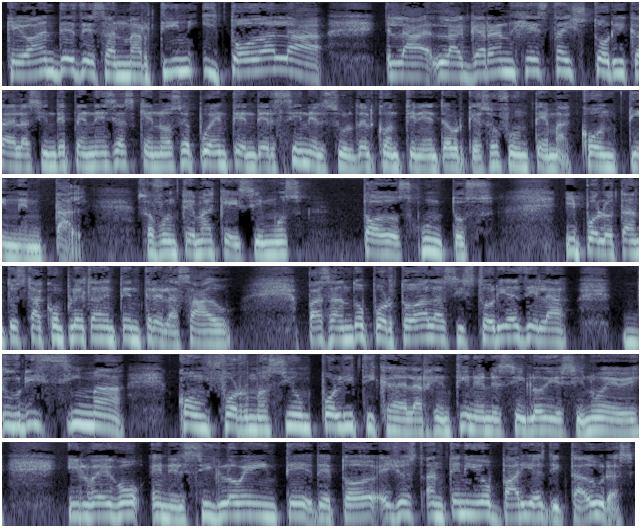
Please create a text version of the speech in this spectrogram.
que van desde San Martín y toda la, la, la gran gesta histórica de las independencias que no se puede entender sin el sur del continente, porque eso fue un tema continental. Eso fue un tema que hicimos todos juntos y por lo tanto está completamente entrelazado, pasando por todas las historias de la durísima conformación política de la Argentina en el siglo XIX y luego en el siglo XX de todo, ellos han tenido varias dictaduras.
